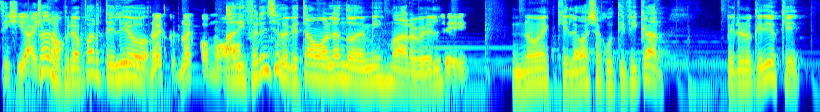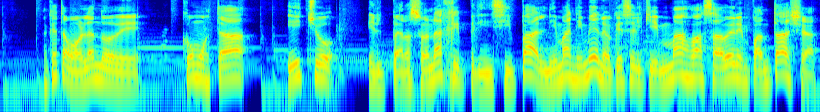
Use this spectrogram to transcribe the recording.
CGI. Claro, ¿no? pero aparte, Leo, no, es, no es como. a diferencia de lo que estábamos hablando de Miss Marvel, Sí, no es que la vaya a justificar, pero lo que digo es que acá estamos hablando de cómo está hecho el personaje principal, ni más ni menos, que es el que más vas a ver en pantalla.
